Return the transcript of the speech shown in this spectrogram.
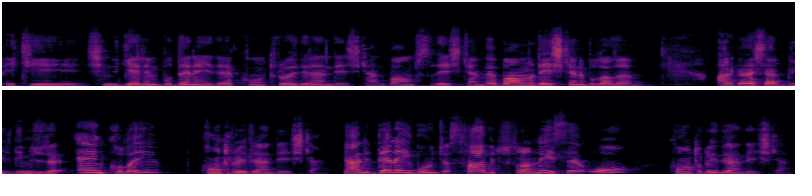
Peki şimdi gelin bu deneyde kontrol edilen değişken, bağımsız değişken ve bağımlı değişkeni bulalım. Arkadaşlar bildiğimiz üzere en kolayı kontrol edilen değişken. Yani deney boyunca sabit tutulan neyse o kontrol edilen değişken.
